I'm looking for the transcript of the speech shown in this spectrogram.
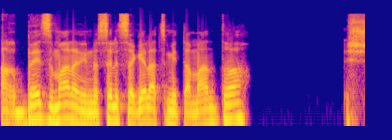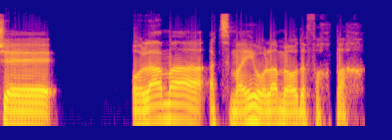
הרבה זמן אני מנסה לסגל לעצמי את המנטרה שעולם העצמאי הוא עולם מאוד הפכפך.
